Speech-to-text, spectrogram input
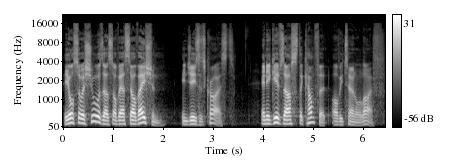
He also assures us of our salvation in Jesus Christ, and he gives us the comfort of eternal life.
